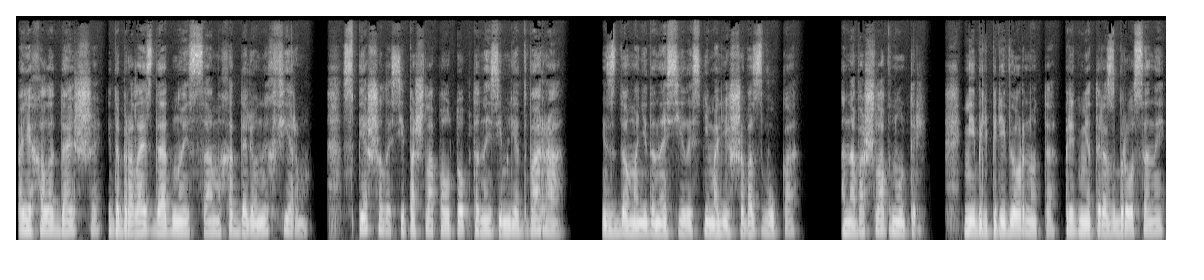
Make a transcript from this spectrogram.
Поехала дальше и добралась до одной из самых отдаленных ферм. Спешилась и пошла по утоптанной земле двора. Из дома не доносилось ни малейшего звука. Она вошла внутрь. Мебель перевернута, предметы разбросаны,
